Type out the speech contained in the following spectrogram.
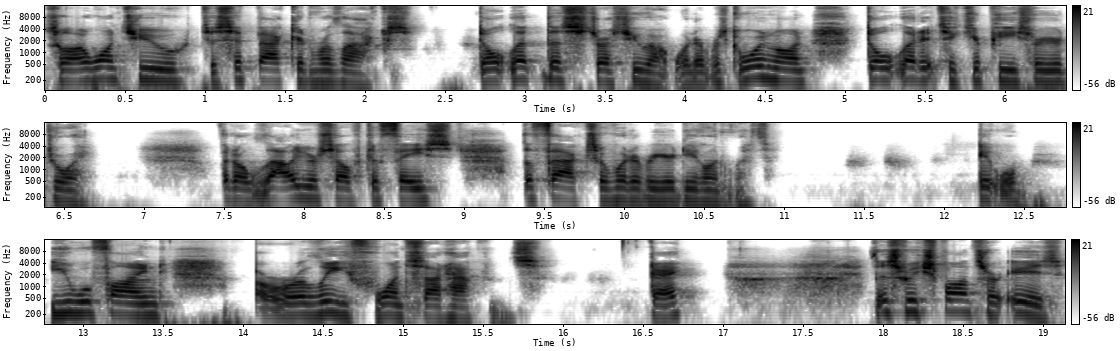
So I want you to sit back and relax. Don't let this stress you out. Whatever's going on, don't let it take your peace or your joy but allow yourself to face the facts of whatever you're dealing with. It will you will find a relief once that happens. Okay? This week's sponsor is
